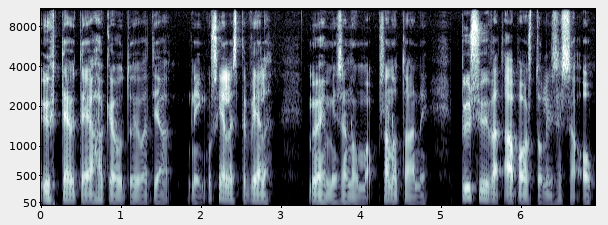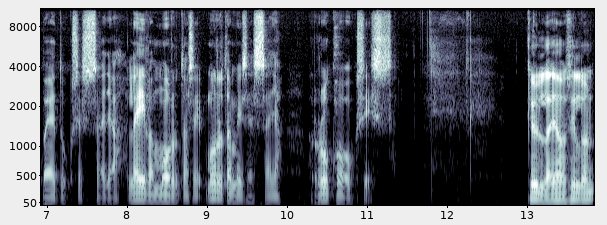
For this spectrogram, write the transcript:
yhteyteen hakeutuivat ja niin kuin siellä sitten vielä myöhemmin sanoma, sanotaan, niin pysyvät apostolisessa opetuksessa ja leivän murtasi, murtamisessa ja rukouksissa. Kyllä, joo. Silloin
